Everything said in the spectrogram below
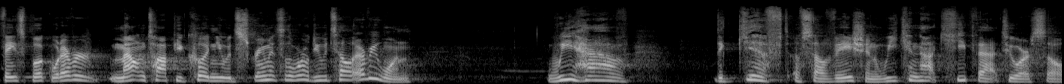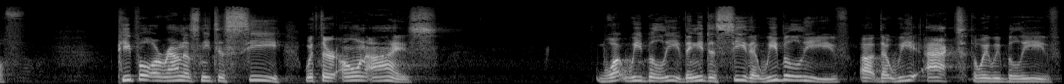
Facebook, whatever mountaintop you could, and you would scream it to the world. You would tell everyone. We have the gift of salvation. We cannot keep that to ourselves. People around us need to see with their own eyes what we believe. They need to see that we believe, uh, that we act the way we believe.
